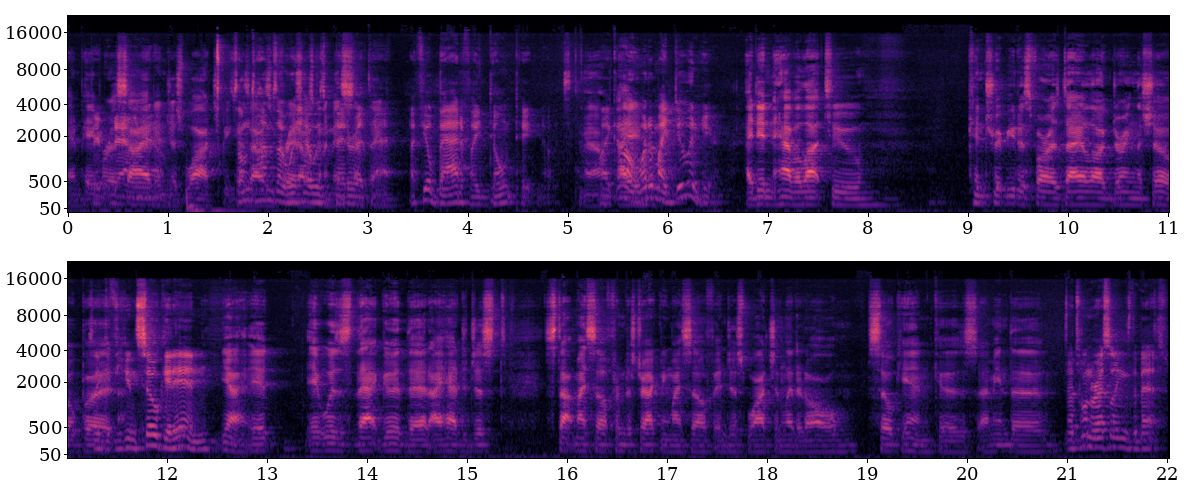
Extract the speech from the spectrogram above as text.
and paper down, aside yeah. and just watch because Sometimes I I, wish I was gonna miss better at that. I feel bad if I don't take notes. Yeah, like, I- oh, what am I doing here? I didn't have a lot to contribute as far as dialogue during the show, It's but like if you can soak it in, yeah, it it was that good that I had to just stop myself from distracting myself and just watch and let it all soak in. Because I mean the that's when wrestling's the best.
